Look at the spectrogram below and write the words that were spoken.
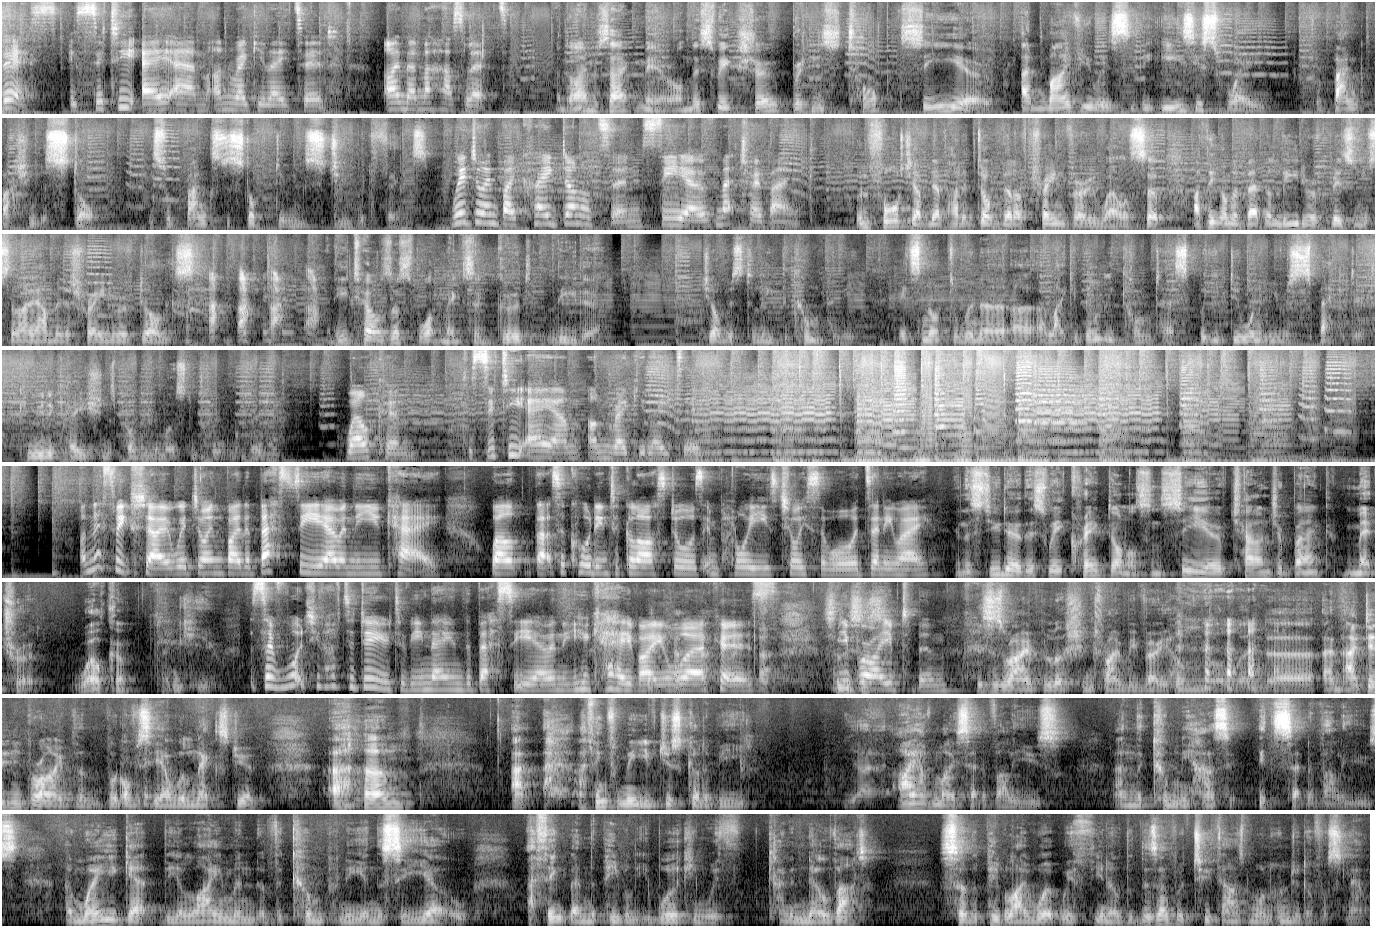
This is City AM Unregulated. I'm Emma Haslett. And I'm Zach Meir on this week's show, Britain's top CEO. And my view is the easiest way for bank bashing to stop is for banks to stop doing stupid things. We're joined by Craig Donaldson, CEO of Metro Bank. Unfortunately, I've never had a dog that I've trained very well, so I think I'm a better leader of business than I am in a trainer of dogs. and he tells us what makes a good leader. job is to lead the company. It's not to win a, a, a likability contest, but you do want to be respected. Communication is probably the most important thing. Welcome to City AM Unregulated. On this week's show, we're joined by the best CEO in the UK. Well, that's according to Glassdoor's Employees' Choice Awards, anyway. In the studio this week, Craig Donaldson, CEO of Challenger Bank Metro. Welcome. Thank you. So, what do you have to do to be named the best CEO in the UK by your workers? So you this is- bribed them. This is where I blush and try and be very humble, and, uh, and I didn't bribe them, but obviously I will next year. Um, I, I think for me, you've just got to be. I have my set of values, and the company has its set of values. And where you get the alignment of the company and the CEO, I think then the people that you're working with kind of know that. So the people I work with, you know, there's over 2,100 of us now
